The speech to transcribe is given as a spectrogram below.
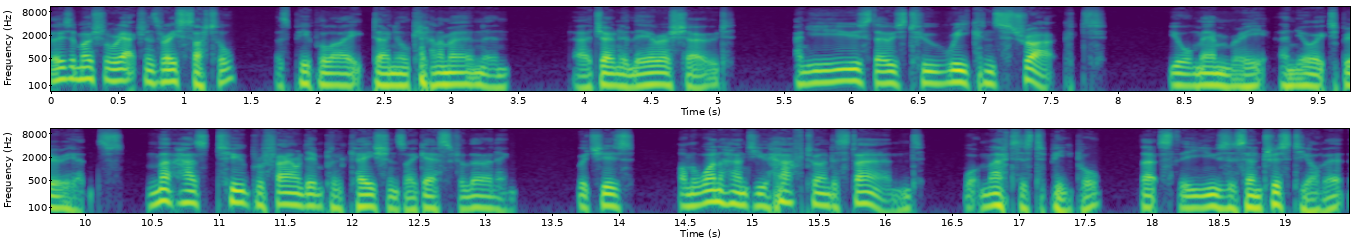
Those emotional reactions are very subtle, as people like Daniel Kahneman and uh, Jonah Lehrer showed. And you use those to reconstruct your memory and your experience. And that has two profound implications, I guess, for learning, which is on the one hand, you have to understand what matters to people that's the user centricity of it,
